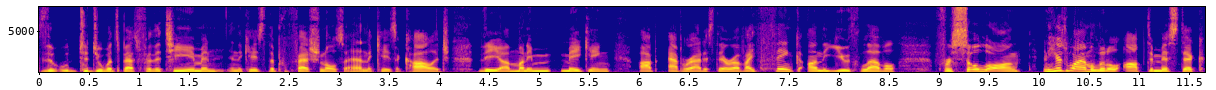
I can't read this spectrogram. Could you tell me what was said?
to, to do what's best for the team. And in the case of the professionals and the case of college, the uh, money making op- apparatus thereof. I think on the youth level, for so long, and here's why I'm a little optimistic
